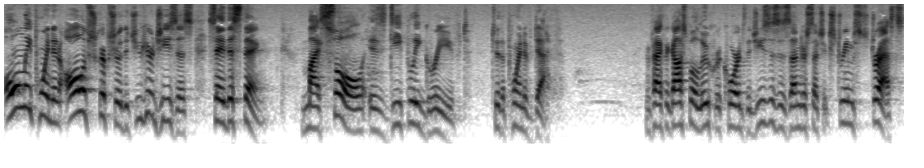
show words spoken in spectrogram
only point in all of Scripture that you hear Jesus say this thing My soul is deeply grieved to the point of death. In fact, the Gospel of Luke records that Jesus is under such extreme stress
